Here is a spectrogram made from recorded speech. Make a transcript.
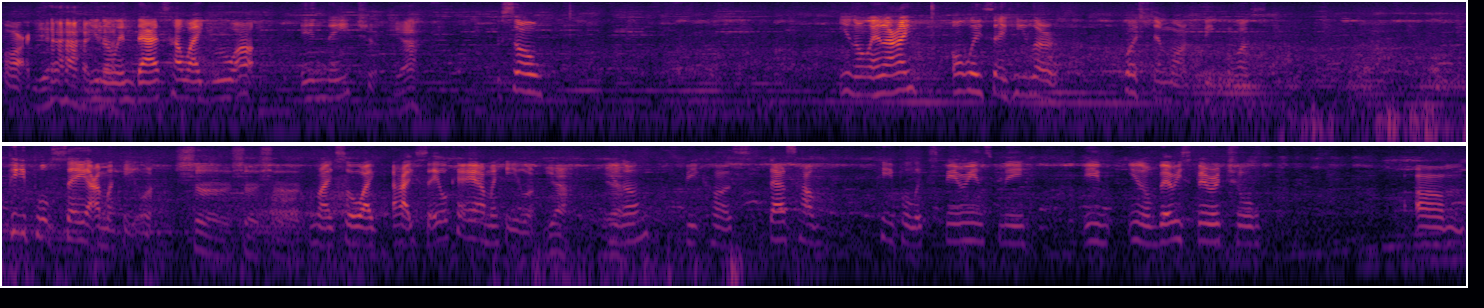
Park. Yeah. You yeah. know, and that's how I grew up in nature. Yeah. So, you know, and I always say healer question mark because people say I'm a healer, Sure. Sure. Sure. right? So I, I say, okay, I'm a healer. Yeah. Yeah. you know, because that's how people experience me. You know, very spiritual. Um,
